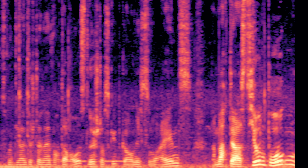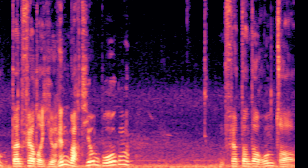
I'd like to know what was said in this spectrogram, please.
Dass man die Haltestelle einfach da rauslöscht, das geht gar nicht. So, eins. Dann macht er erst hier einen Bogen, dann fährt er hier hin, macht hier einen Bogen und fährt dann da runter.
